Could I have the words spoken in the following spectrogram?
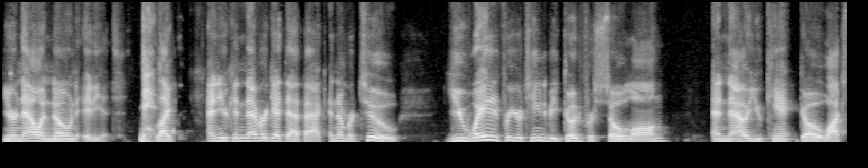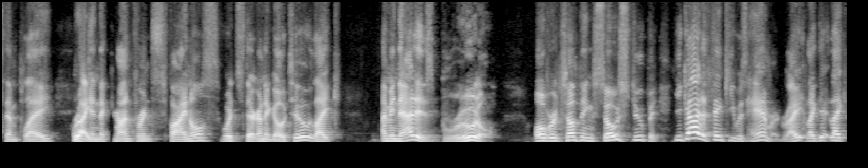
you're now a known idiot. like, and you can never get that back. And number two, you waited for your team to be good for so long, and now you can't go watch them play right in the conference finals, which they're going to go to. Like, I mean, that is brutal over something so stupid. You got to think he was hammered, right? Like, like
